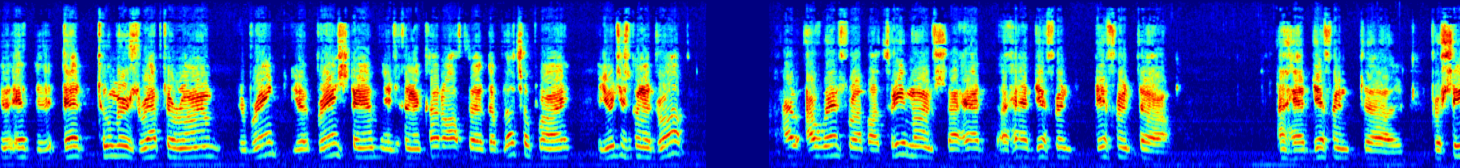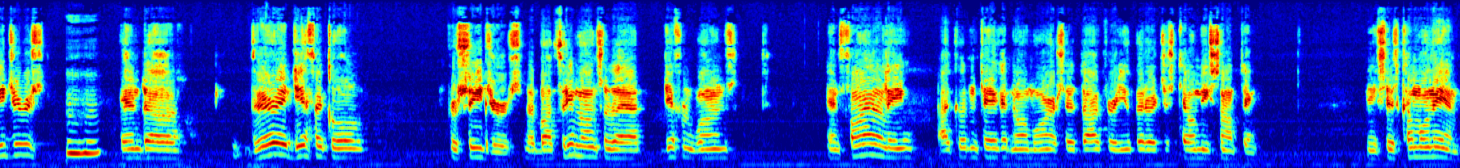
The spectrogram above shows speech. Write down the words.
it, that tumor is wrapped around your brain, your brain stem, and it's going to cut off the, the blood supply you're just going to drop. I, I, went for about three months. I had I had different different uh, I had different uh, procedures mm-hmm. and uh, very difficult procedures. About three months of that, different ones, and finally I couldn't take it no more. I said, "Doctor, you better just tell me something." And he says, "Come on in."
